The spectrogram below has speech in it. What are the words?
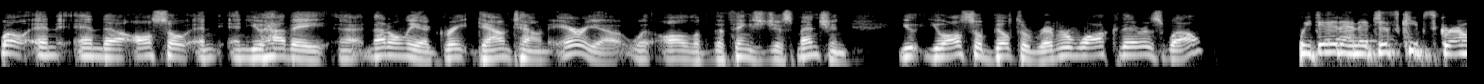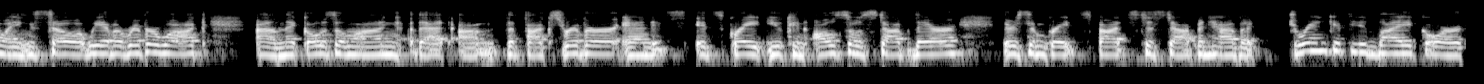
Well, and and uh, also, and and you have a uh, not only a great downtown area with all of the things you just mentioned. You you also built a river walk there as well. We did, and it just keeps growing. So we have a river walk um, that goes along that um, the Fox River, and it's it's great. You can also stop there. There's some great spots to stop and have a drink if you'd like, or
